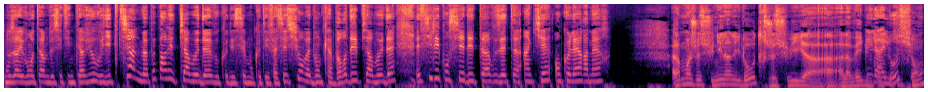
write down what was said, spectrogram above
Nous arrivons au terme de cette interview. Vous dites, tiens, ne m'a pas parlé de Pierre Maudet. Vous connaissez mon côté facétieux. On va donc aborder Pierre Maudet. Et s'il est conseiller d'État, vous êtes inquiet, en colère, amer? Alors moi, je suis ni l'un ni l'autre. Je suis à, à, la veille d'une compétition.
